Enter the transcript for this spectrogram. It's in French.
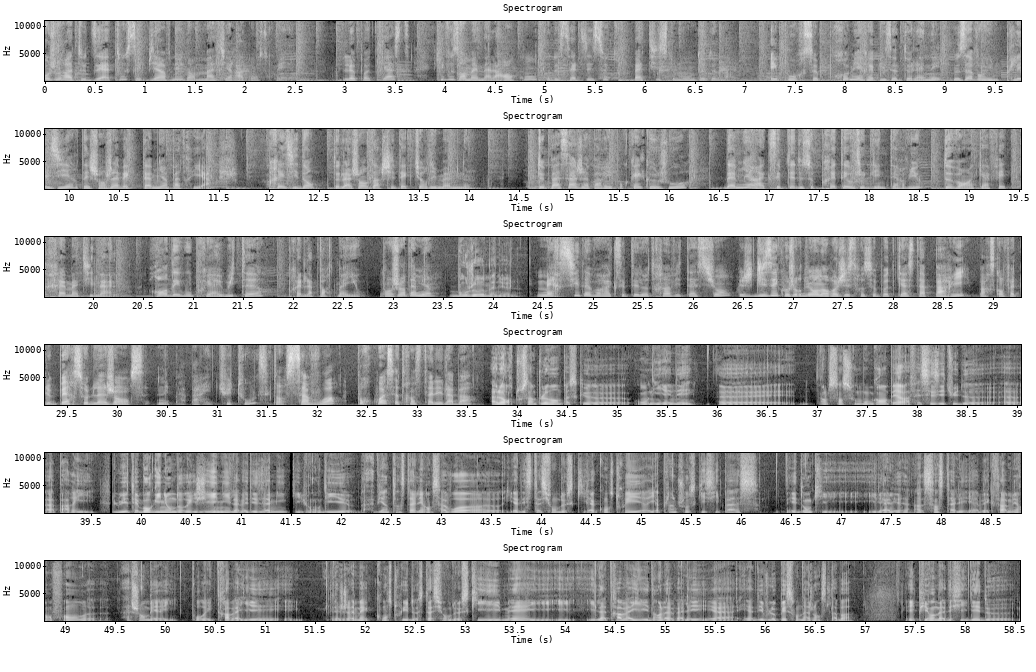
Bonjour à toutes et à tous et bienvenue dans Matière à construire, le podcast qui vous emmène à la rencontre de celles et ceux qui bâtissent le monde de demain. Et pour ce premier épisode de l'année, nous avons eu le plaisir d'échanger avec Damien Patriarche, président de l'agence d'architecture du même nom. De passage à Paris pour quelques jours, Damien a accepté de se prêter au jeu de l'interview devant un café très matinal. Rendez-vous prêt à 8h près de la Porte Maillot. Bonjour Damien. Bonjour Emmanuel. Merci d'avoir accepté notre invitation. Je disais qu'aujourd'hui on enregistre ce podcast à Paris parce qu'en fait le berceau de l'agence n'est pas à Paris du tout, c'est en Savoie. Pourquoi s'être installé là-bas? Alors tout simplement parce que euh, on y est né. Euh, dans le sens où mon grand-père a fait ses études euh, à Paris. Lui était bourguignon d'origine, il avait des amis qui lui ont dit bah, Viens t'installer en Savoie, il y a des stations de ski à construire, il y a plein de choses qui s'y passent. Et donc il, il est allé s'installer avec femme et enfants à Chambéry pour y travailler. Et il n'a jamais construit de station de ski, mais il, a travaillé dans la vallée et a, développé son agence là-bas. Et puis on a décidé de,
